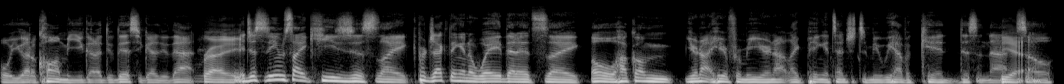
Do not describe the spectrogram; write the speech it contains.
oh, you gotta call me, you gotta do this, you gotta do that. Right. It just seems like he's just like projecting in a way that it's like, oh, how come you're not here for me? You're not like paying attention to me. We have a kid, this and that. Yeah. So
